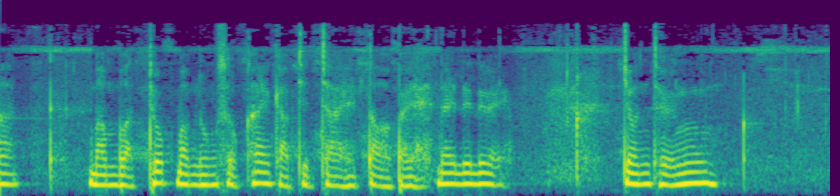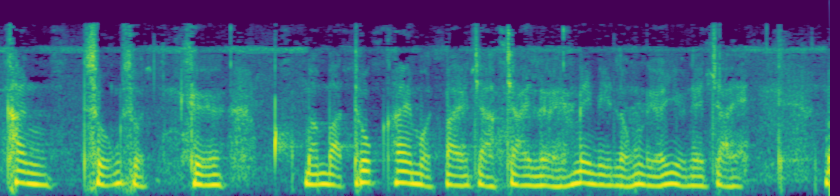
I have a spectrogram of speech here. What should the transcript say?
ารถบำบัดทุกข์บำรุงสุขให้กับจิตใจต่อไปได้เรื่อยๆ จนถึงขั้นสูงสุดคือบำบัดทุกข์ให้หมดไปจากใจเลย ไม่มีหลงเหลืออยู่ในใจบ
